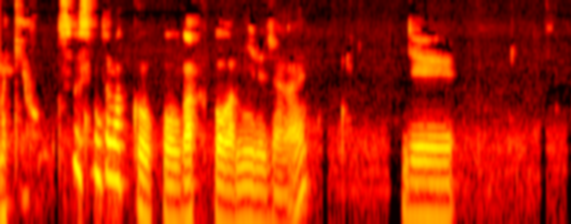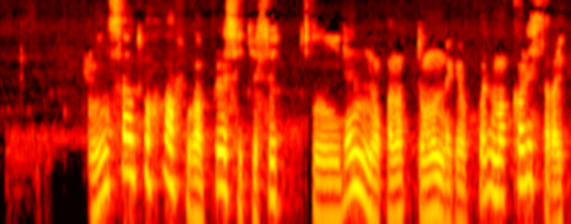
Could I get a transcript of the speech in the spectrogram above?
まあ、基本、ツーセンターバックをこう、ガクポが見るじゃない？で、インサートハーフがプレスってスイッチに入れんのかなって思うんだけど、これマッカリスタが行っ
